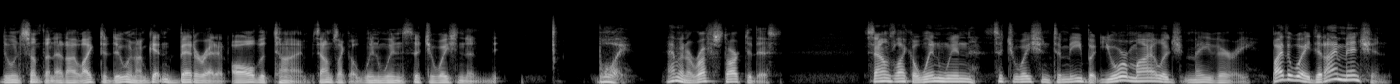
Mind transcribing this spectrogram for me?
doing something that I like to do and I'm getting better at it all the time. Sounds like a win-win situation. To, boy, having a rough start to this. Sounds like a win-win situation to me, but your mileage may vary. By the way, did I mention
